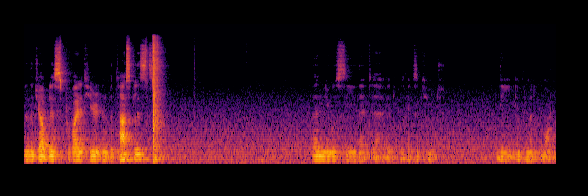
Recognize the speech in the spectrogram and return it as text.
with the job list provided here in the task list, then you will see that uh, it will execute the implemented model.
